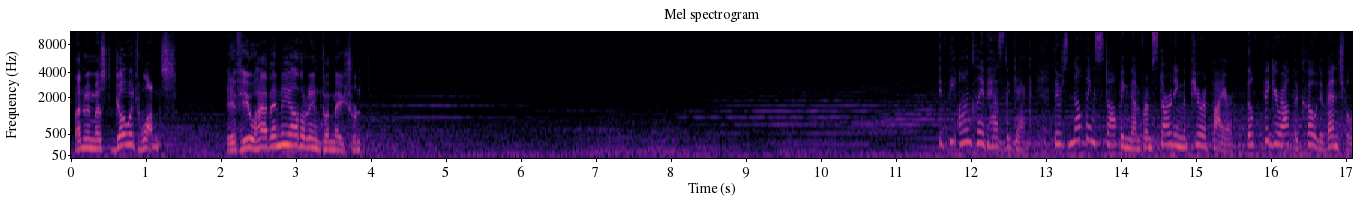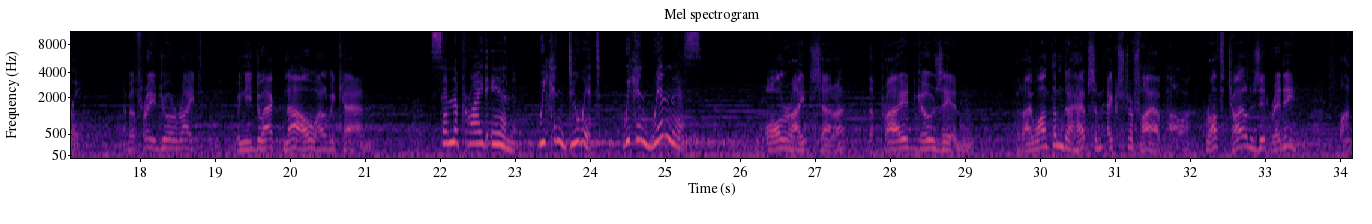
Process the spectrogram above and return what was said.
Then we must go at once. If you have any other information... If the Enclave has the GECK, there's nothing stopping them from starting the Purifier. They'll figure out the code eventually. I'm afraid you're right. We need to act now while we can. Send the Pride in. We can do it. We can win this. All right, Sarah. The Pride goes in. But I want them to have some extra firepower. Rothschild, is it ready? What?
